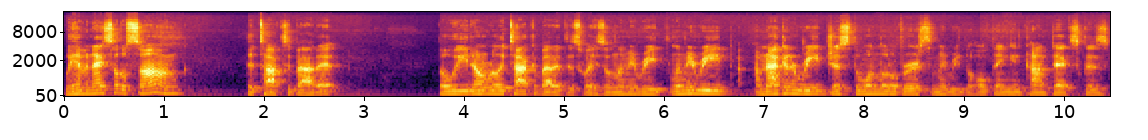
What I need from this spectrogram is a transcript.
We have a nice little song that talks about it, but we don't really talk about it this way. So let me read. Let me read. I'm not going to read just the one little verse. Let me read the whole thing in context because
